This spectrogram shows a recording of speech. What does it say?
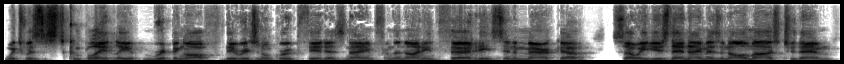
which was completely ripping off the original Group Theatre's name from the 1930s in America. So we used their name as an homage to them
